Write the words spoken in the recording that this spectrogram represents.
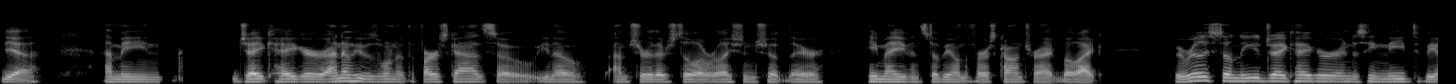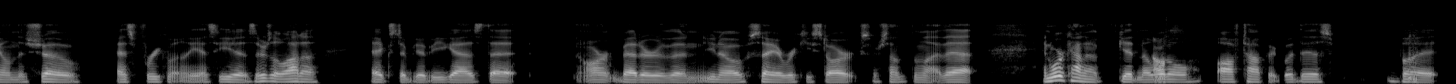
yeah. I mean, Jake Hager. I know he was one of the first guys, so you know, I'm sure there's still a relationship there. He may even still be on the first contract, but like, do we really still need Jake Hager, and does he need to be on the show as frequently as he is? There's a lot of ex WWE guys that aren't better than you know, say a Ricky Starks or something like that. And we're kind of getting a Off- little off topic with this, hmm. but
